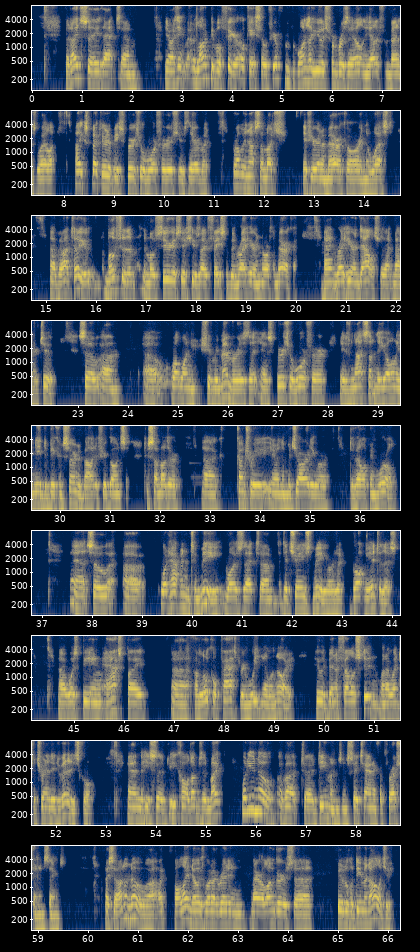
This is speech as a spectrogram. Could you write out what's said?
But I'd say that um, you know I think a lot of people figure, okay, so if you're from one of you is from Brazil and the other from Venezuela, I expect there to be spiritual warfare issues there, but probably not so much if you're in America or in the West. Uh, but I'll tell you, most of the, the most serious issues I've faced have been right here in North America mm-hmm. and right here in Dallas, for that matter, too. So, um, uh, what one should remember is that you know, spiritual warfare is not something that you only need to be concerned about if you're going to some other uh, country, you know, in the majority or developing world. Uh, so, uh, what happened to me was that um, that changed me or that brought me into this uh, was being asked by uh, a local pastor in Wheaton, Illinois, who had been a fellow student when I went to Trinity Divinity School. And he said, he called up and said, Mike, what do you know about uh, demons and satanic oppression and things? I said, I don't know. I, all I know is what I read in Merrill Unger's uh, Biblical Demonology.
